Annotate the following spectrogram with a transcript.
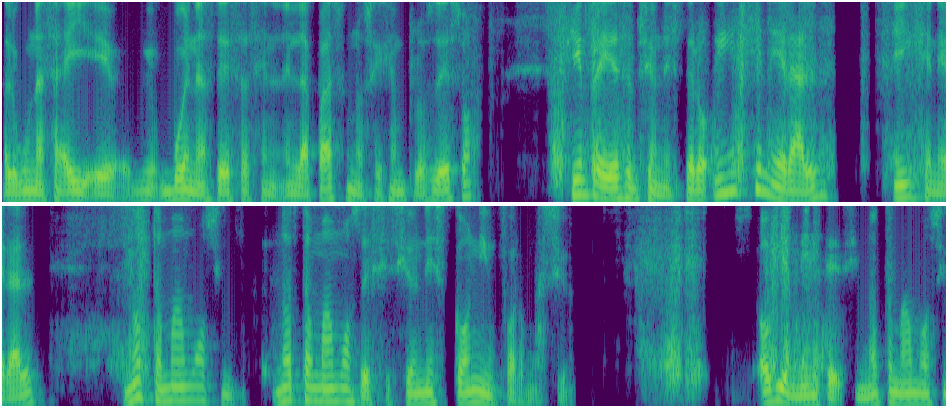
algunas hay buenas de esas en, en, La Paz, unos ejemplos de eso. Siempre hay excepciones, pero en general, en general, no tomamos, no tomamos decisiones con información. Obviamente, si no tomamos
